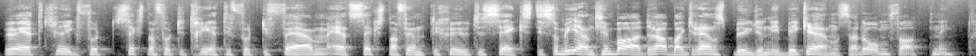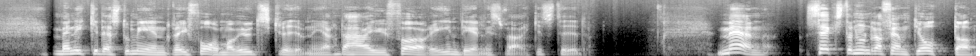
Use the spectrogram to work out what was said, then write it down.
Vi har ett krig 1643 till 45, ett 1657 till 60 som egentligen bara drabbar gränsbygden i begränsad omfattning. Men icke desto mindre i form av utskrivningar. Det här är ju före indelningsverkets tid. Men 1658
